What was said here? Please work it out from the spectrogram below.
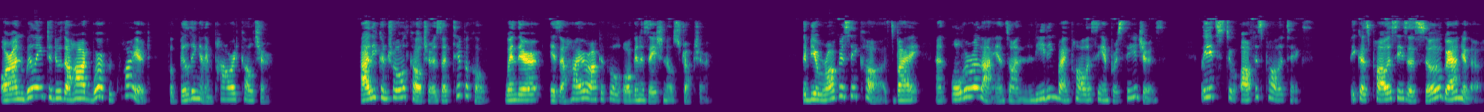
or unwilling to do the hard work required for building an empowered culture. Highly controlled cultures are typical when there is a hierarchical organizational structure. The bureaucracy caused by an over reliance on leading by policy and procedures leads to office politics because policies are so granular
